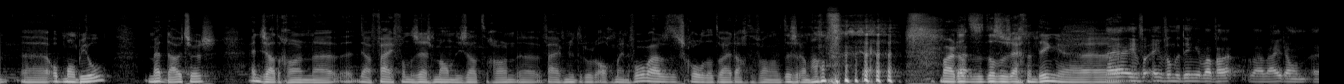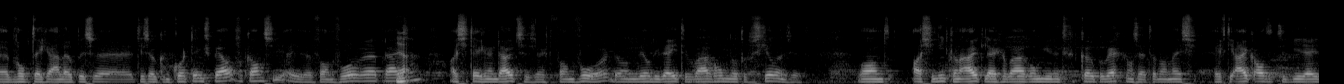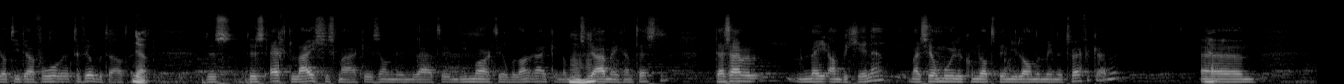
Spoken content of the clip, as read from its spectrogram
op mobiel met Duitsers. En die zaten gewoon, ja, vijf van de zes man, die zaten gewoon vijf minuten door de algemene voorwaarden te scrollen. Dat wij dachten van, wat is er aan de hand? maar dat, is, dat is dus echt een ding. nou ja, een, van, een van de dingen waar, waar, wij dan bijvoorbeeld tegenaan lopen is, het is ook een kortingsspel, vakantie, van voorprijzen. Als je tegen een Duitser zegt van voor, dan wil die weten waarom dat er verschil in zit. Want als je niet kan uitleggen waarom je het goedkoper weg kan zetten, dan is, heeft hij eigenlijk altijd het idee dat hij daarvoor te veel betaald heeft. Ja. Dus, dus echt lijstjes maken is dan inderdaad in die markt heel belangrijk. En dan moet Mhm. je daarmee gaan testen. Daar zijn we mee aan het beginnen. Maar het is heel moeilijk omdat we in die landen minder traffic hebben. Ja. Ehm,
